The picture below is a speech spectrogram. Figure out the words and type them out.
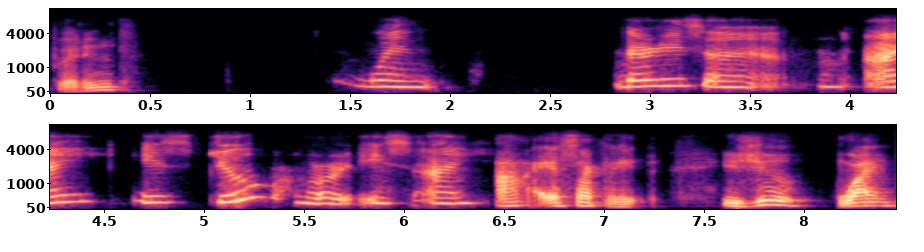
Good. When there is a I, is you or is I? Ah, exactly. Is you. Why?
